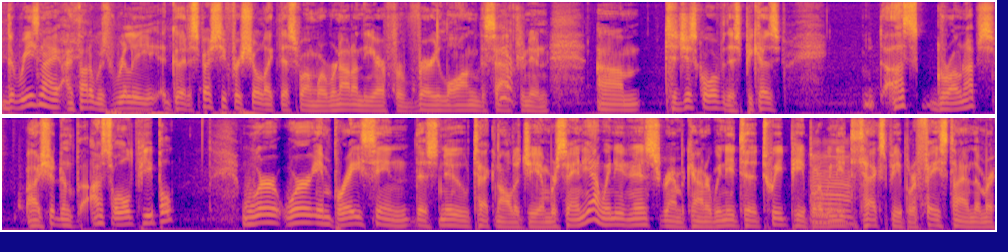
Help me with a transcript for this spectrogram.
the reason I, I thought it was really good, especially for a show like this one where we're not on the air for very long this afternoon, um, to just go over this because us grown-ups, I shouldn't, us old people, we're we're embracing this new technology and we're saying, yeah, we need an Instagram account or we need to tweet people or we need mm. to text people or FaceTime them or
